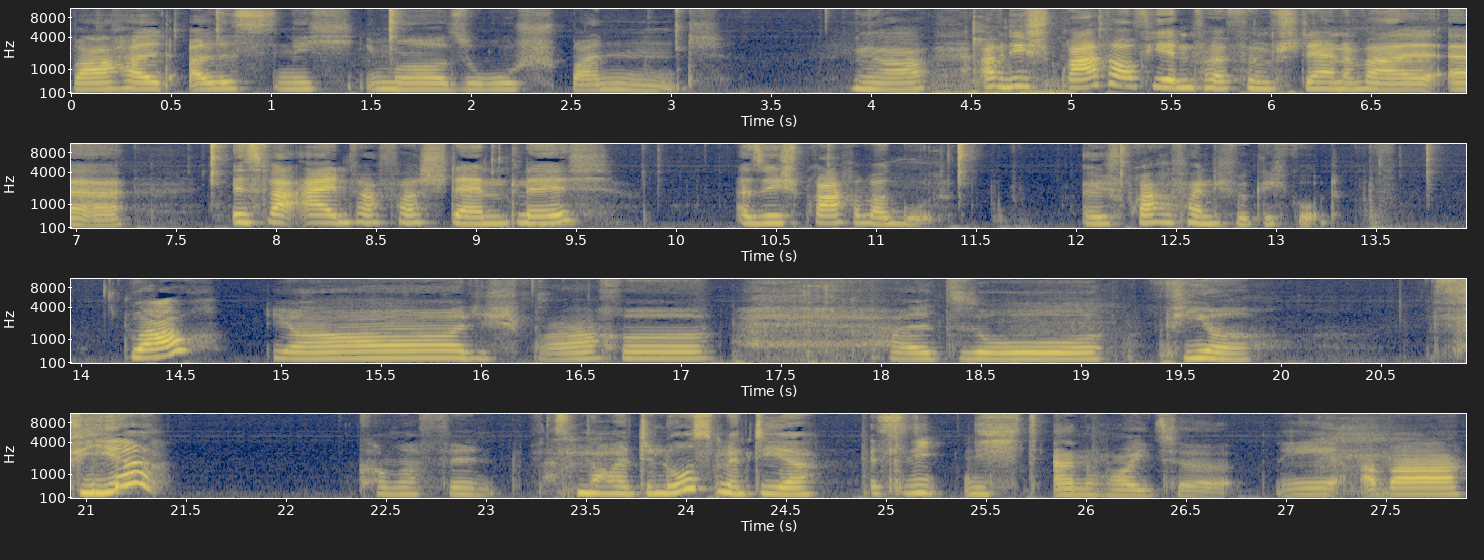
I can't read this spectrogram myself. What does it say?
War halt alles nicht immer so spannend. Ja, aber die Sprache auf jeden Fall fünf Sterne, weil äh, es war einfach verständlich. Also die Sprache war gut. Die Sprache fand ich wirklich gut. Du auch? Ja, die Sprache halt so 4,5. Vier? Was ist denn heute los mit dir? Es liegt nicht an heute. Nee, aber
